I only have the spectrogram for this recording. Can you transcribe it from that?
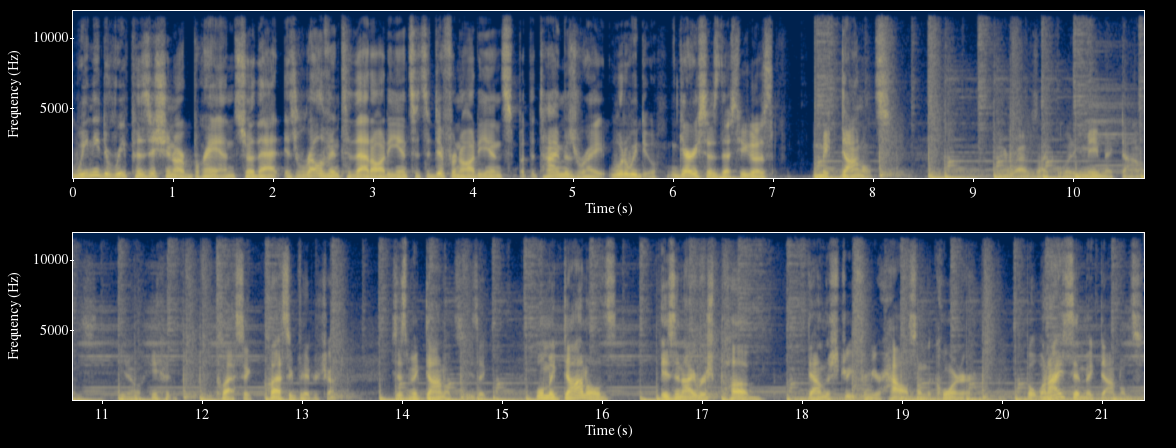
we need to reposition our brand so that it's relevant to that audience. It's a different audience, but the time is right. What do we do? And Gary says this. He goes, McDonald's. And everybody was like, what do you mean McDonald's? You know, classic, classic Vaynerchuk. He says McDonald's. He's like, well, McDonald's is an Irish pub down the street from your house on the corner. But when I said McDonald's,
